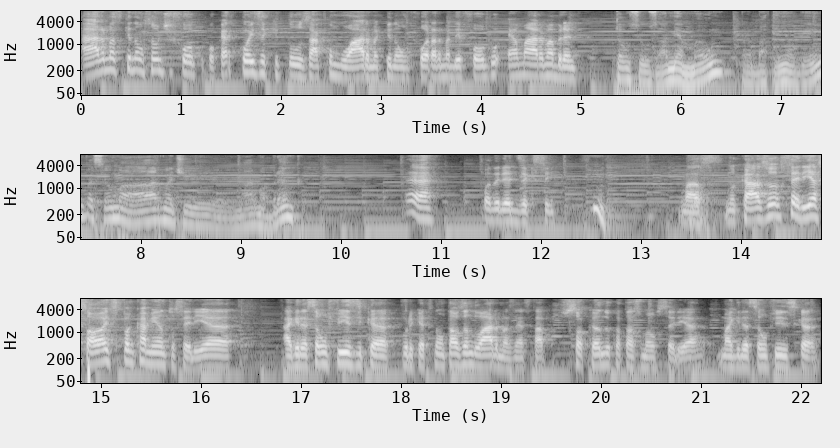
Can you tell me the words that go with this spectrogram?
armas que não são de fogo. Qualquer coisa que tu usar como arma que não for arma de fogo é uma arma branca. Então, se eu usar minha mão pra bater em alguém, vai ser uma arma de. uma arma branca? É, poderia dizer que sim. Hum. Mas no caso seria só espancamento, seria agressão física, porque tu não tá usando armas, né? Tu tá socando com as tuas mãos, seria uma agressão física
